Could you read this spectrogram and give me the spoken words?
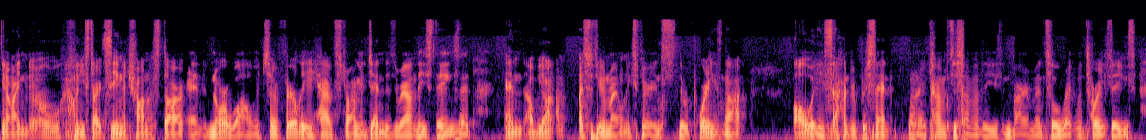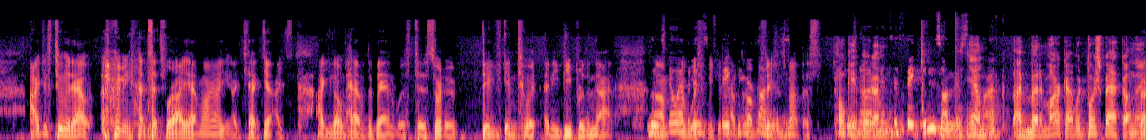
you know, I know when you start seeing the Toronto Star and Narwhal, which are fairly have strong agendas around these things, that and I'll be honest with you, in my own experience, the reporting is not always 100% when it comes to some of these environmental regulatory things. I just tune it out. I mean, that's, that's where I am on it. I, I can't get, I, I don't have the bandwidth to sort of dig into it any deeper than that. Um, no I wish we could have conversations about this. Okay, There's but no evidence of fake news on this, yeah, though, Mark. I, but Mark, I would push back on that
